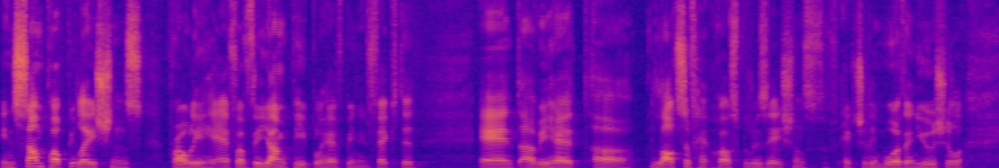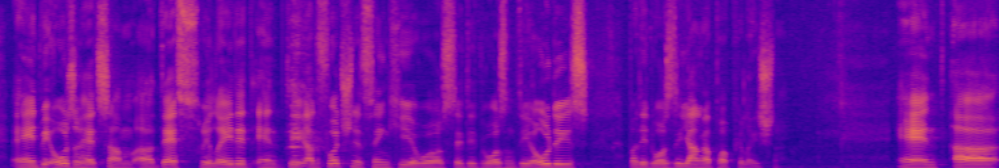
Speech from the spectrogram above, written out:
in some populations, probably half of the young people have been infected. And uh, we had uh, lots of hospitalizations, actually more than usual. And we also had some uh, deaths related. And the unfortunate thing here was that it wasn't the oldies, but it was the younger population. And uh,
